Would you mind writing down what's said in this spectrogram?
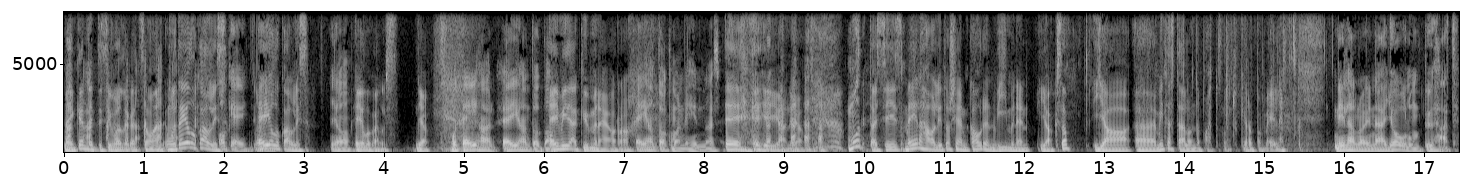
Menkää nettisivuilta katsomaan. Mutta ei ollut kallis. Okei, no ei niin. ollut kallis. Joo. Ei ollut kallis. Mutta ei ihan, ei ihan tota, Ei ei, mitään 10 euroa. ei ihan Tokmannin hinnoissa. Ei ihan joo. Mutta siis meillähän oli tosiaan kauden viimeinen jakso. Ja äh, mitäs täällä on tapahtunut? Kerropa meille. Niillähän oli nämä joulun pyhät.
